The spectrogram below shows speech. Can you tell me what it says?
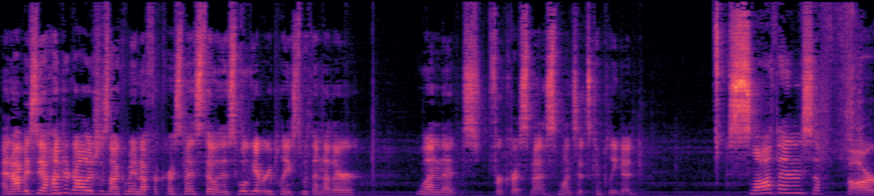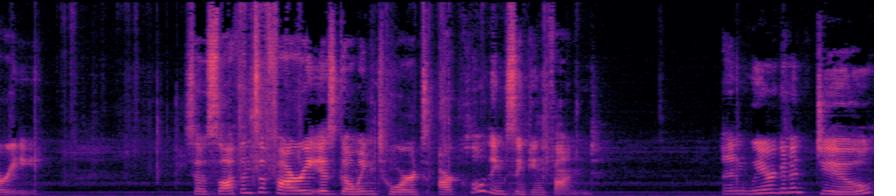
And obviously $100 is not going to be enough for Christmas, so this will get replaced with another one that's for Christmas once it's completed. Sloth and Safari. So Sloth and Safari is going towards our clothing sinking fund. And we're going to do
